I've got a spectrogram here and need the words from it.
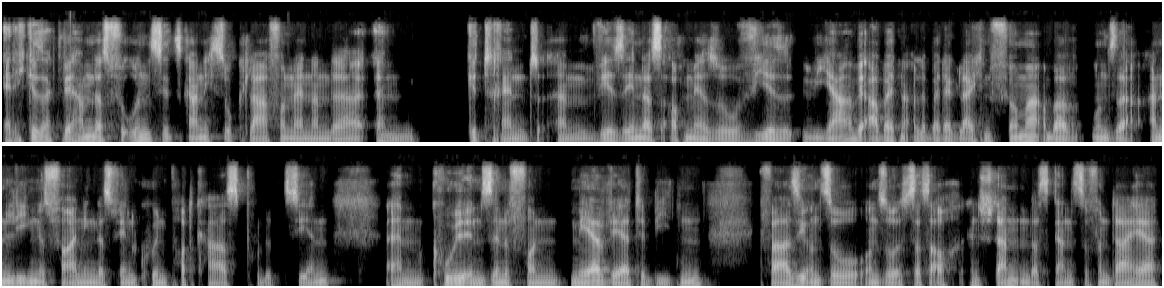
Ehrlich gesagt, wir haben das für uns jetzt gar nicht so klar voneinander ähm, getrennt. Ähm, wir sehen das auch mehr so, wir, ja, wir arbeiten alle bei der gleichen Firma, aber unser Anliegen ist vor allen Dingen, dass wir einen coolen Podcast produzieren. Ähm, cool im Sinne von Mehrwerte bieten, quasi. Und so, und so ist das auch entstanden, das Ganze. Von daher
